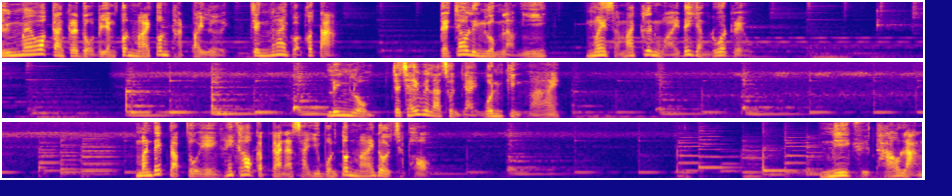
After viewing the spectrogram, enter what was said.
ถึงแม้ว่าการกระโดดไปยังต้นไม้ต้นถัดไปเลย จะง่ายกว่าก็ตาม แต่เจ้าลิงลมเหล่านี้ไม่สามารถเคลื่อนไหวได้อย่างรวดเร็ว ลิงลมจะใช้เวลาส่วนใหญ่บนกิ่งไม้ มันได้ปรับตัวเองให้เข้ากับการอาศัยอยู่บนต้นไม้โดยเฉพาะ นี่คือเท้าหลัง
